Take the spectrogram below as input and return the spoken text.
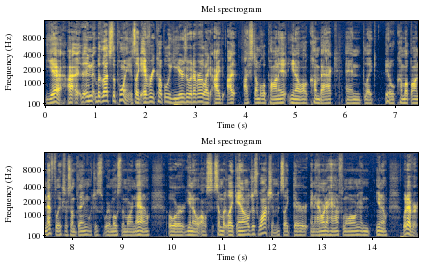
yeah. I and but that's the point. It's like every couple of years or whatever. Like I I I stumble upon it. You know, I'll come back and like it'll come up on Netflix or something, which is where most of them are now. Or you know, I'll somebody like and I'll just watch them. It's like they're an hour and a half long, and you know, whatever.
